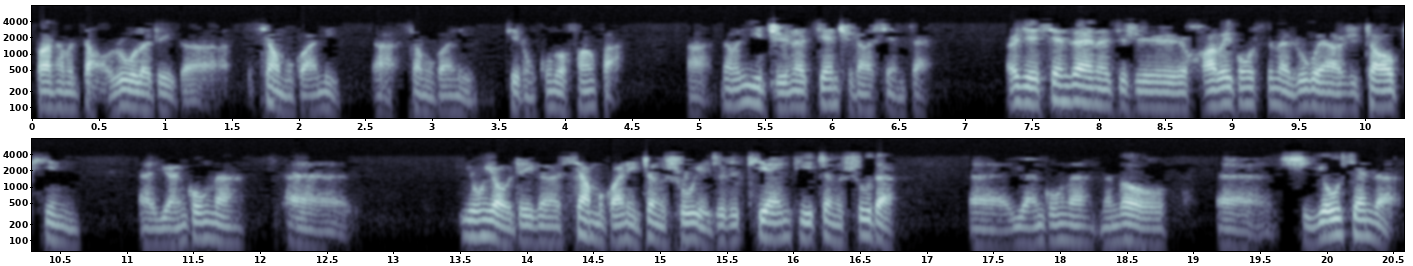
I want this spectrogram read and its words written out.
帮他们导入了这个项目管理啊，项目管理这种工作方法啊，那么一直呢坚持到现在，而且现在呢，就是华为公司呢，如果要是招聘呃员工呢，呃，拥有这个项目管理证书，也就是 PMP 证书的呃员工呢，能够呃是优先的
